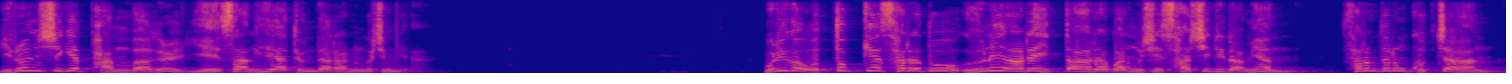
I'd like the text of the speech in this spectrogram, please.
이런 식의 반박을 예상해야 된다라는 것입니다. 우리가 어떻게 살아도 은혜 아래 있다라고 하는 것이 사실이라면 사람들은 곧장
